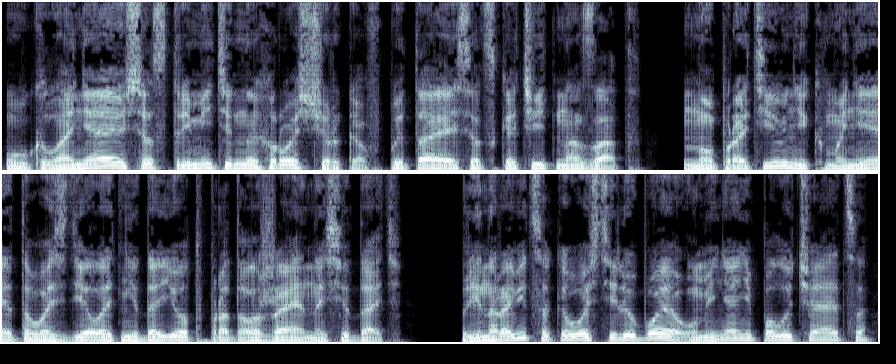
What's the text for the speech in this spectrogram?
Уклоняюсь от стремительных росчерков, пытаясь отскочить назад. Но противник мне этого сделать не дает, продолжая наседать. Приноровиться к его стилю боя у меня не получается,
